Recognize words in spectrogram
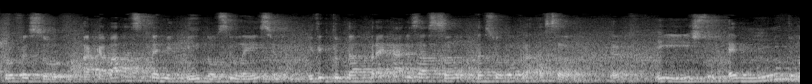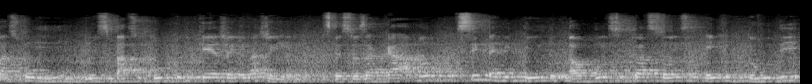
o professor acabava se permitindo ao silêncio em virtude da precarização da sua contratação. E isso é muito mais comum no espaço público do que a gente imagina. As pessoas acabam se permitindo algumas situações em virtude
